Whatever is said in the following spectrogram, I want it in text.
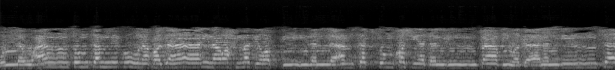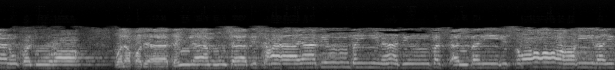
قل لو أنتم تملكون خزائن رحمة ربي إذا لأمسكتم خشية الإنفاق وكان الإنسان قدورا ولقد آتينا موسى تسع آيات بينات فاسأل بني إسرائيل إذ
